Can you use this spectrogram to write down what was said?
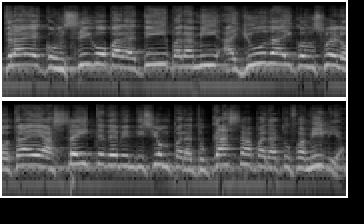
trae consigo para ti y para mí ayuda y consuelo, trae aceite de bendición para tu casa, para tu familia.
